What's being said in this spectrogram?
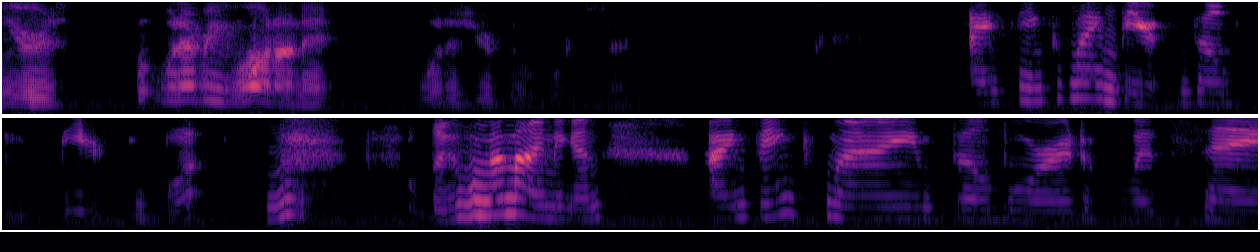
yours, put whatever you want on it. What does your billboard say? I think my beer, bill, beer, what? Losing my mind again. I think my billboard would say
